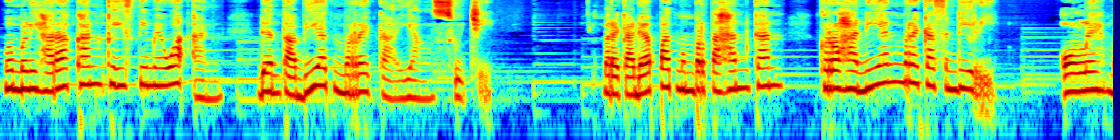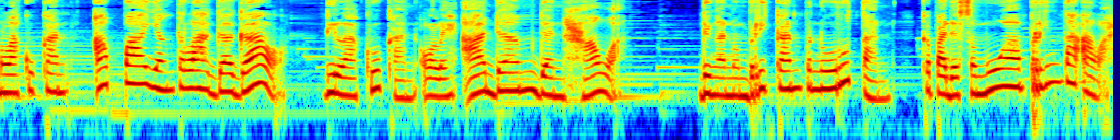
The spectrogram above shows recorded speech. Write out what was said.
memeliharakan keistimewaan dan tabiat mereka yang suci. Mereka dapat mempertahankan kerohanian mereka sendiri oleh melakukan apa yang telah gagal dilakukan oleh Adam dan Hawa dengan memberikan penurutan kepada semua perintah Allah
